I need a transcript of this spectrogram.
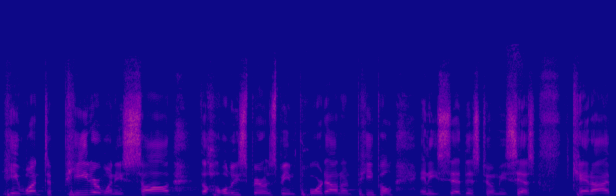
He went to Peter when he saw the Holy Spirit was being poured out on people, and he said this to him. He says, Can I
